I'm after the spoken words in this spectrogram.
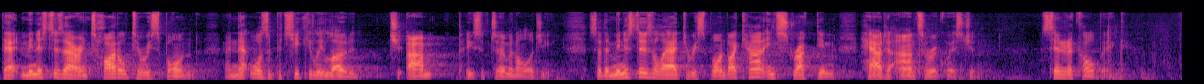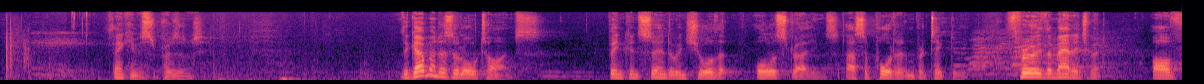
that ministers are entitled to respond, and that was a particularly loaded um, piece of terminology. So the minister is allowed to respond. I can't instruct him how to answer a question. Senator Colbeck. Thank you, Mr President. The government has at all times been concerned to ensure that all Australians are supported and protected through the management of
